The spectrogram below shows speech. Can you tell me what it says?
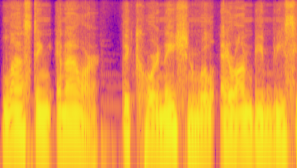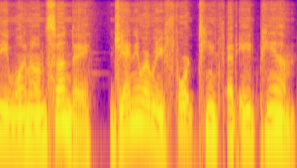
Lasting an hour, the coronation will air on BBC One on Sunday, January 14 at 8 p.m.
